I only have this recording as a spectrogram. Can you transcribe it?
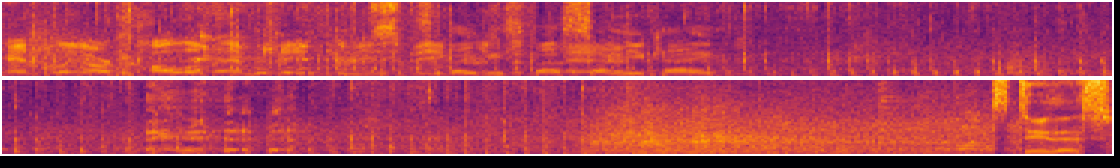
Handling our call of MK3 speakers. Baby's first sign UK. Let's do this.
